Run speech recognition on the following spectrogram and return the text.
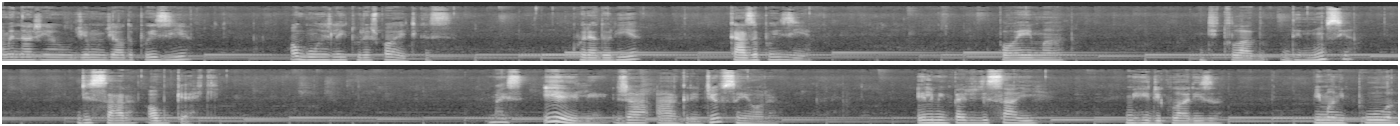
homenagem ao Dia Mundial da Poesia, algumas leituras poéticas. Curadoria Casa Poesia. Poema intitulado Denúncia de Sara Albuquerque. Mas e ele já a agrediu, senhora? Ele me impede de sair, me ridiculariza, me manipula,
